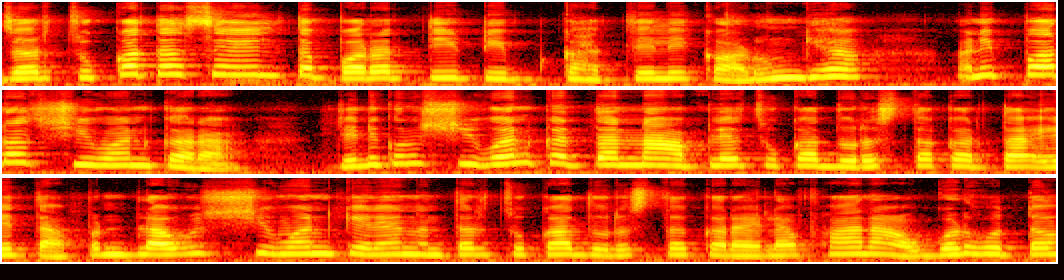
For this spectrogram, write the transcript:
जर चुकत असेल तर परत ती टीप घातलेली काढून घ्या आणि परत शिवण करा. जेणेकरून शिवण करताना आपल्या चुका दुरुस्त करता येतात पण ब्लाऊज शिवण केल्यानंतर चुका दुरुस्त करायला फार अवघड होतं.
